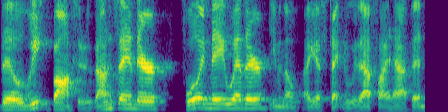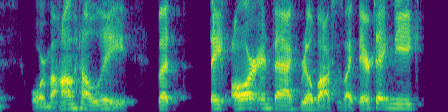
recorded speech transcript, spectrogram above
the elite boxers, not saying they're Floyd Mayweather, even though I guess technically that fight happened, or Muhammad Ali, but they are in fact real boxers. Like their technique,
